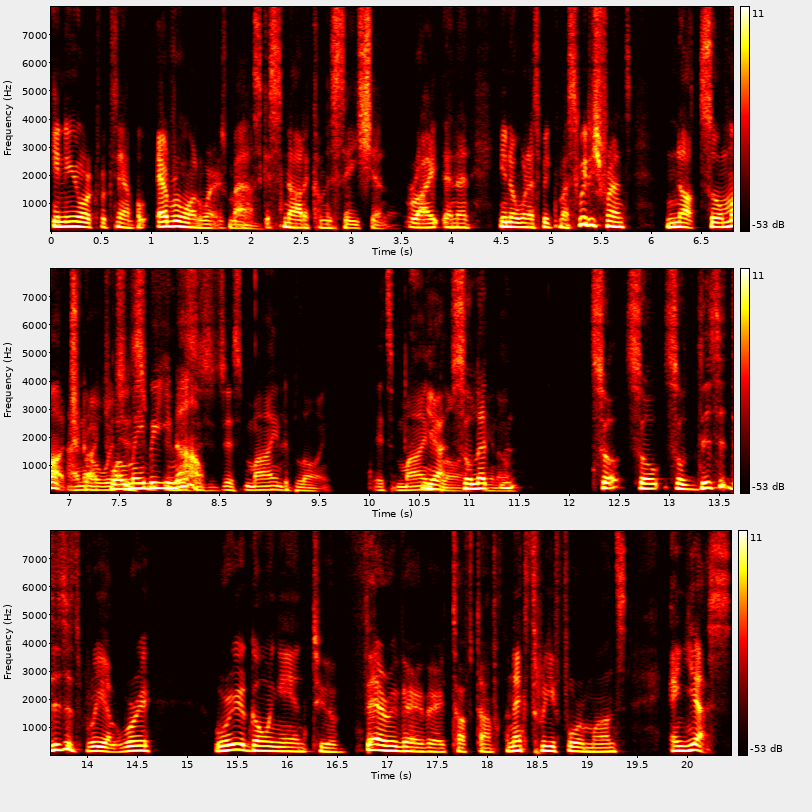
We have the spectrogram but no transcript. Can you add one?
in New York, for example, everyone wears mm. masks. It's not a conversation, right? And then, you know, when I speak to my Swedish friends, not so much. I know. right? Well, is, maybe which now. is just mind blowing. It's mind yeah. blowing. So let you know? so so so this is this is real. We're we're going into a very very very tough time for the next three four months. And yes,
